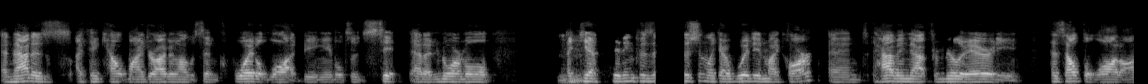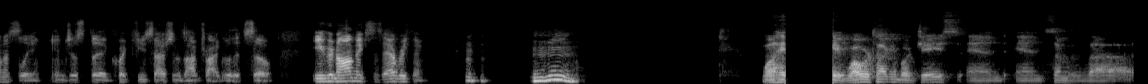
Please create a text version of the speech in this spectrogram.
and that is, I think, helped my driving on the sim quite a lot. Being able to sit at a normal I Mhm. get sitting position like I would in my car, and having that familiarity has helped a lot, honestly, in just the quick few sessions I've tried with it. So, ergonomics is everything. hmm Well, hey, hey, while we're talking about Jace and and some of uh,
